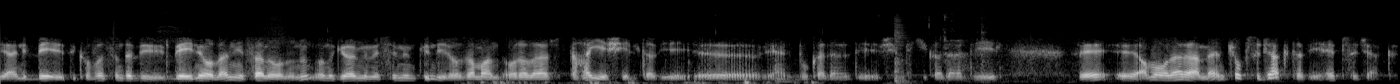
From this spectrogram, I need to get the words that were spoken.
yani be, kafasında bir beyni olan insanoğlunun onu görmemesi mümkün değil. O zaman oralar daha yeşil tabii E, yani bu kadar değil şimdiki kadar değil. Ve e, ama ona rağmen çok sıcak tabii hep sıcak.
